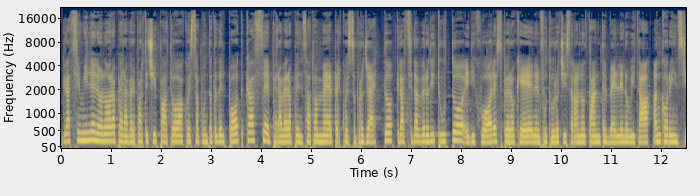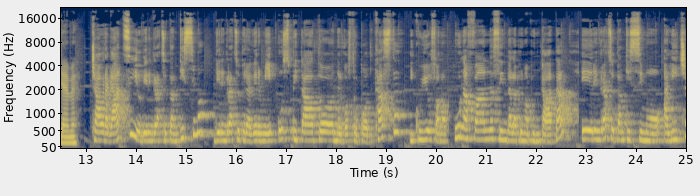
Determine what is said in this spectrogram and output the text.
Grazie mille Eleonora per aver partecipato a questa puntata del podcast e per aver pensato a me per questo progetto. Grazie davvero di tutto e di cuore, spero che nel futuro ci saranno tante belle novità ancora insieme. Ciao ragazzi, io vi ringrazio tantissimo, vi ringrazio per avermi ospitato nel vostro podcast, di cui io sono una fan sin dalla prima puntata e ringrazio tantissimo Alice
